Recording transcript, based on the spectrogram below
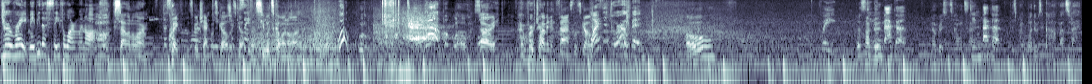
You're right. Maybe the safe alarm went off. the silent alarm. The Quick, let's go check, let's go, let's go. Let's see what's going on. Woo! Whoa, Whoa! whoa, sorry. We're driving in fast, let's go. Why is the door open? Oh, Wait. that's not Stephen, good. back up. No, Grace, let's go inside. Stephen, back up. That's probably why there was a cop outside.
